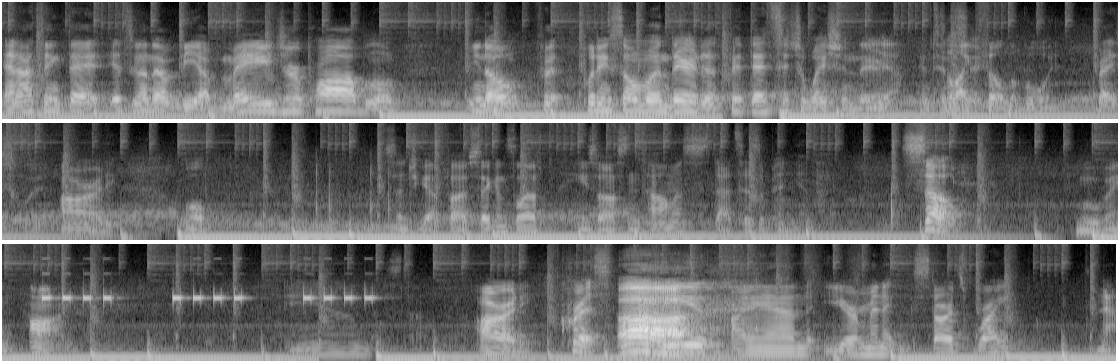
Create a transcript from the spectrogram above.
and I think that it's gonna be a major problem. You know, fit, putting someone there to fit that situation there Yeah. in To like fill the void. basically. Alrighty. Well, since you got five seconds left, he's Austin Thomas. That's his opinion. So, moving on. And stop. Alrighty, Chris. Ah. How do you? And your minute starts right now.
